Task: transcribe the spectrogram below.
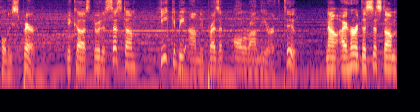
Holy Spirit. Because through the system, he could be omnipresent all around the earth too. Now, I heard this system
